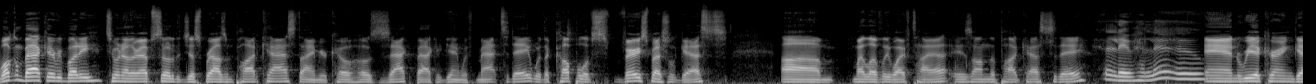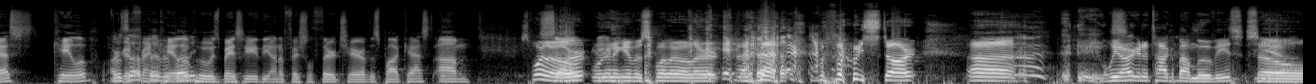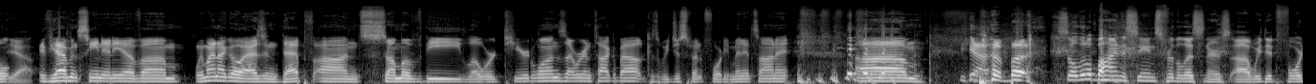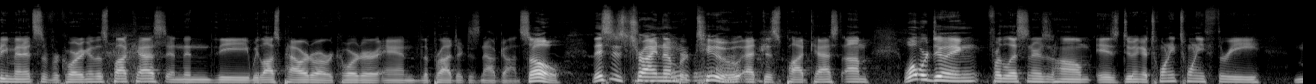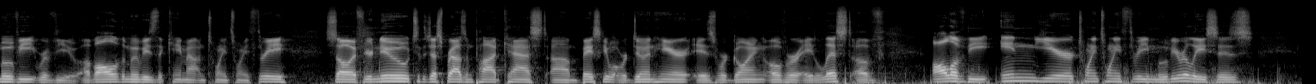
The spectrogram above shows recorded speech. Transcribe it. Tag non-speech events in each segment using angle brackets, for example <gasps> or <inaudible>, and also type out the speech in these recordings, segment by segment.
Welcome back, everybody, to another episode of the Just Browsing podcast. I am your co-host Zach, back again with Matt today with a couple of very special guests. Um, my lovely wife Tya is on the podcast today, Hello, hello. and reoccurring guest Caleb, our What's good up, friend Caleb, everybody? who is basically the unofficial third chair of this podcast. Um, Spoiler So- alert. We're going <laughs> to give a spoiler alert <laughs> before we start. Uh, <clears throat> we are going to talk about movies. So Yeah, yeah. if you haven't seen any of them, we might not go as in depth on some of the lower tiered ones that we're going to talk about because we just spent 40 minutes on it. <laughs> um, <laughs> yeah. <laughs> but So a little behind the scenes for the listeners. Uh, we did 40 minutes of recording of this podcast, and then the we lost power to our recorder, and the project is now gone. So this is try number two are. at this podcast. Um, what we're doing for the listeners at home is doing a 2023 movie review of all of the movies that came out in 2023. So if you're new to the Just Browsing podcast, um, basically what we're doing here is we're going over a list of all of the in-year 2023 movie releases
